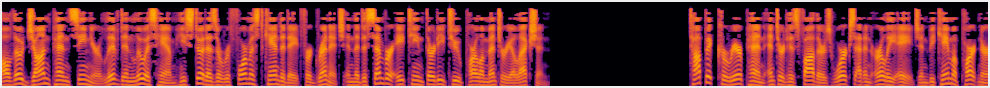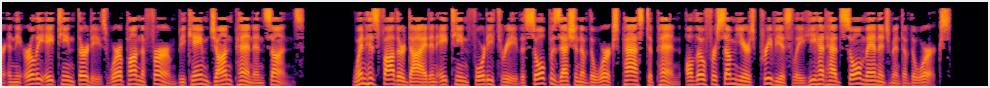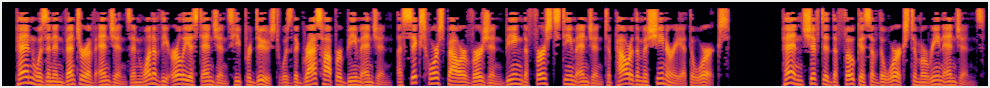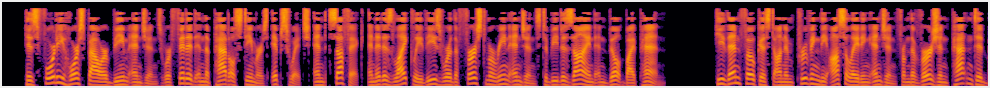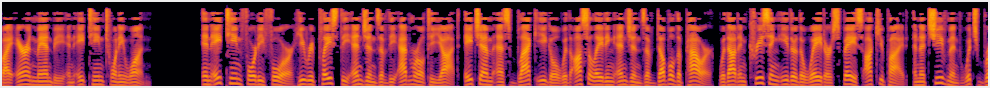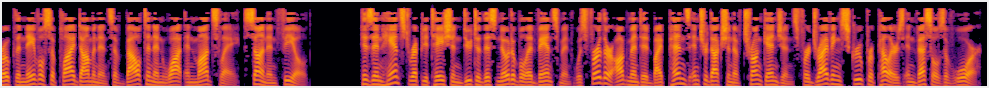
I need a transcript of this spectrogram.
Although John Penn Sr. lived in Lewisham he stood as a reformist candidate for Greenwich in the December 1832 parliamentary election. Topic career Penn entered his father's works at an early age and became a partner in the early 1830s whereupon the firm became John Penn & Sons. When his father died in 1843 the sole possession of the works passed to Penn, although for some years previously he had had sole management of the works. Penn was an inventor of engines and one of the earliest engines he produced was the Grasshopper beam engine, a 6-horsepower version being the first steam engine to power the machinery at the works. Penn shifted the focus of the works to marine engines. His 40-horsepower beam engines were fitted in the paddle steamers Ipswich and Suffolk, and it is likely these were the first marine engines to be designed and built by Penn. He then focused on improving the oscillating engine from the version patented by Aaron Manby in 1821. In 1844 he replaced the engines of the Admiralty yacht, HMS Black Eagle with oscillating engines of double the power, without increasing either the weight or space occupied, an achievement which broke the naval supply dominance of Boulton and Watt and Maudslay, Sons and Field. His enhanced reputation due to this notable advancement was further augmented by Penn's introduction of trunk engines for driving screw propellers in vessels of war.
